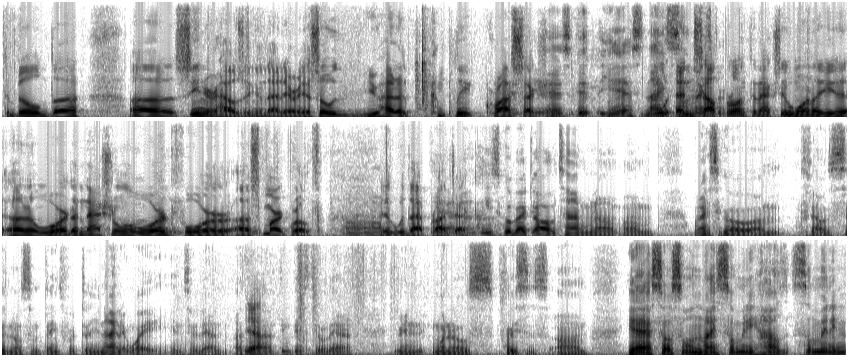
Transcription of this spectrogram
to build uh, uh, senior housing in that area. So you had a complete cross section. Yes. It, yeah. It's nice. And nice South to- Burlington actually won a, an award, a national award for uh, smart growth uh, with that project. Yeah, I used to go back there all the time when I um, when I used to go because I was sitting on some things for the United Way into there. I, Yeah. I think they're still there in one of those places. Um, yeah, so so nice, so many houses, so many.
